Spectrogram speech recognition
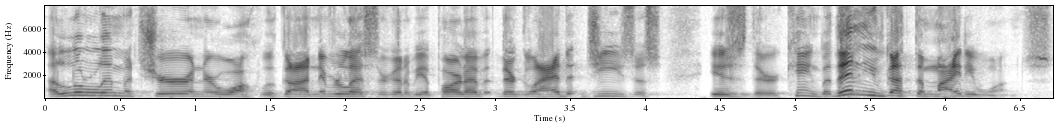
a little immature in their walk with God. Nevertheless, they're going to be a part of it. They're glad that Jesus is their king. But then you've got the mighty ones.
